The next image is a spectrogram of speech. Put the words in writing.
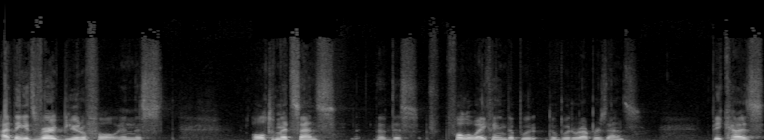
I think it's very beautiful in this ultimate sense that this full awakening the Buddha, the Buddha represents because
